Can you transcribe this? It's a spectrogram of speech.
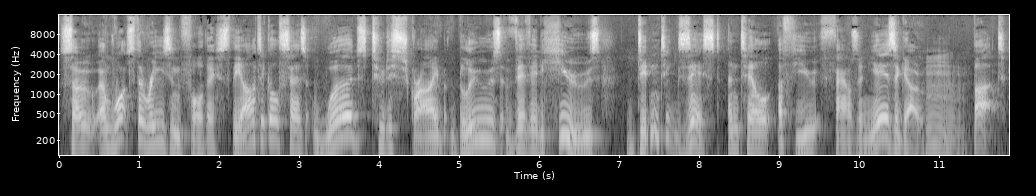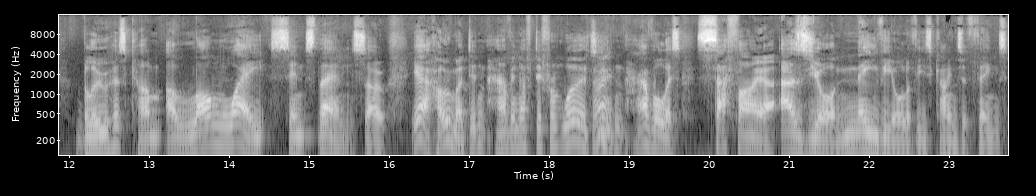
So, and what's the reason for this? The article says words to describe blue's vivid hues didn't exist until a few thousand years ago. Hmm. But blue has come a long way since then. So, yeah, Homer didn't have enough different words. He didn't have all this sapphire, azure, navy, all of these kinds of things.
